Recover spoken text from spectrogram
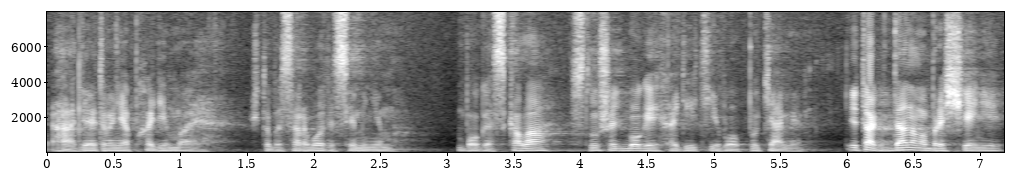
А для этого необходимо, чтобы сработать с именем Бога скала, слушать Бога и ходить Его путями. Итак, в данном обращении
